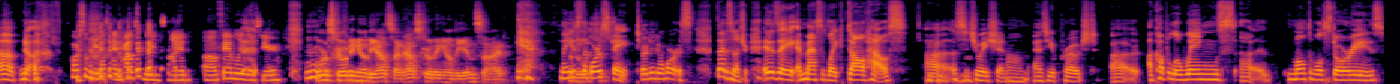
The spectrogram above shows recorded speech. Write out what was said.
Um, no, Horse on the outside, house on the inside. Uh, family lives here. Horse coating on the outside, house coating on the inside. yeah, they The use the horse delicious treat. paint turned into a horse. That is not true. It is a, a massive like dollhouse uh, Mhm, mhm. situation. Um, as you approached, uh, a couple of wings, uh, multiple stories,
